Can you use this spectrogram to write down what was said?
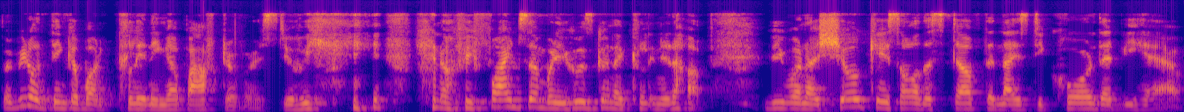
but we don't think about cleaning up afterwards, do we? you know, if we find somebody who's going to clean it up, we want to showcase all the stuff, the nice decor that we have.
